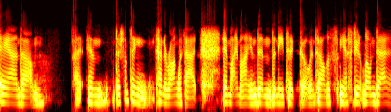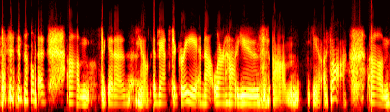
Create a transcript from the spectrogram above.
and um, and there's something kind of wrong with that in my mind, and the need to go into all this, you know, student loan debt and all that um, to get a, you know, advanced degree and not learn how to use, um, you know, a saw. Um,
